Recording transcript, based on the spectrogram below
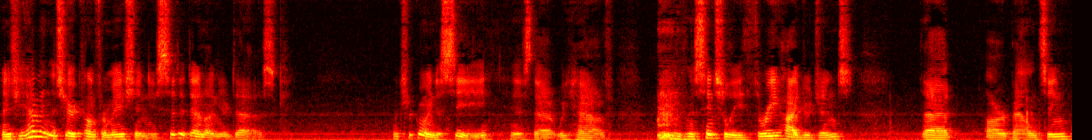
And if you have it in the chair conformation, you sit it down on your desk. What you're going to see is that we have essentially three hydrogens that are balancing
